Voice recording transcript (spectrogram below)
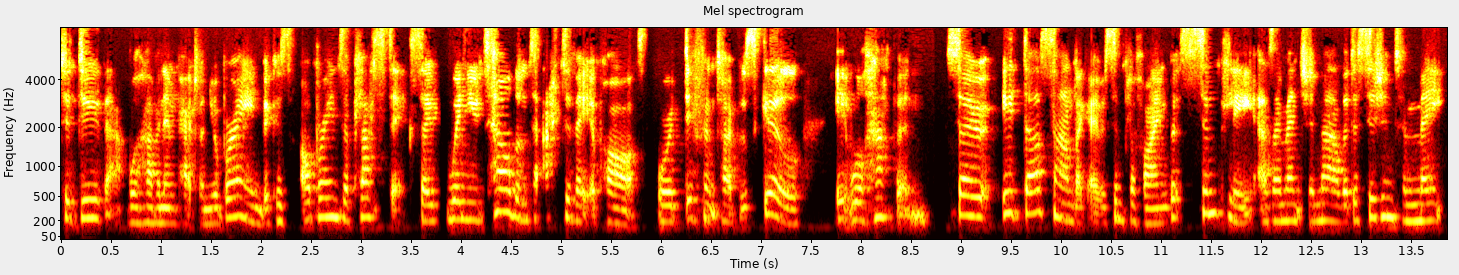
to do that will have an impact on your brain because our brains are plastic. So when you tell them to activate a part or a different type of skill, it will happen. So it does sound like oversimplifying, but simply, as I mentioned now, the decision to make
